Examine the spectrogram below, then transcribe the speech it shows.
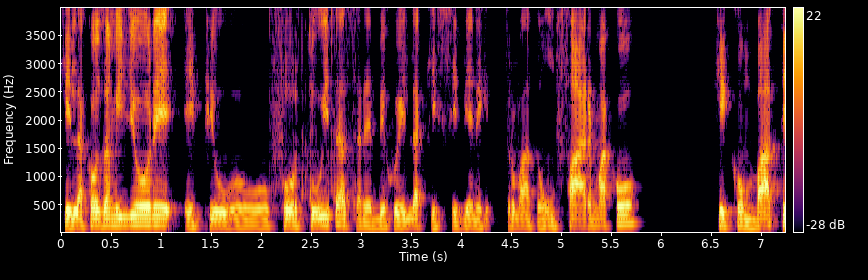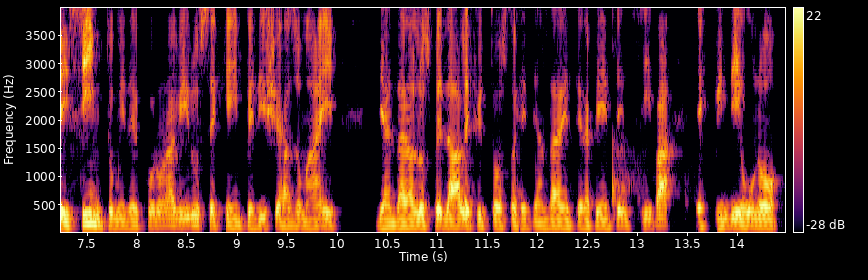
che la cosa migliore e più fortuita sarebbe quella che se viene trovato un farmaco che combatte i sintomi del coronavirus e che impedisce casomai di andare all'ospedale piuttosto che di andare in terapia intensiva e quindi uno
